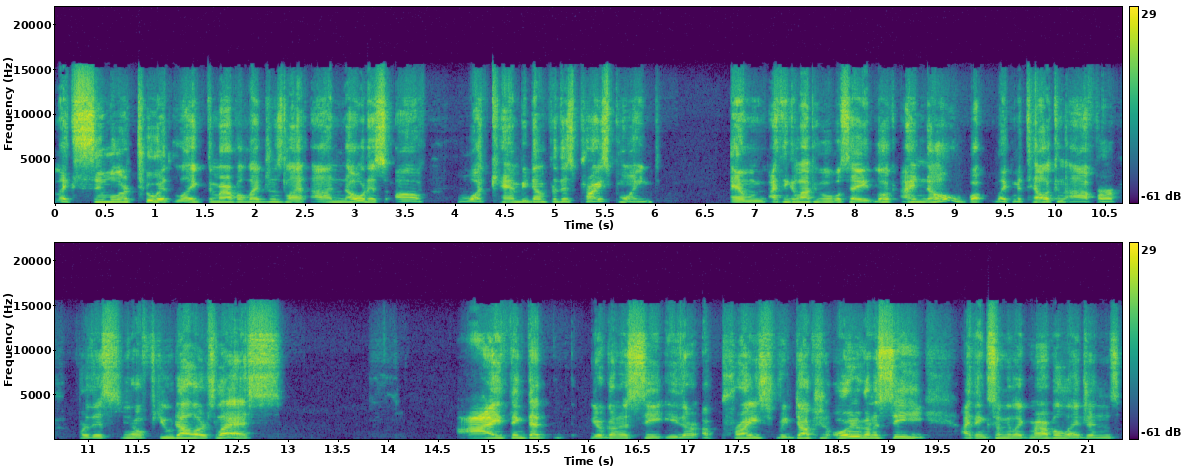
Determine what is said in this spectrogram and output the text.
like similar to it, like the Marvel Legends line, on notice of what can be done for this price point. And I think a lot of people will say, look, I know what like Mattel can offer for this, you know, few dollars less. I think that you're going to see either a price reduction or you're going to see, I think, something like Marvel Legends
